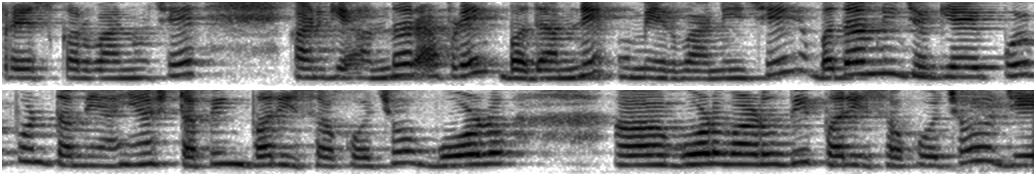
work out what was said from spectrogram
પ્રેસ કરવાનું છે. કારણ કે અંદર આપણે બદામને ઉમેરવાની છે. બદામની જગ્યાએ કોઈ પણ તમે અહીંયા સ્ટફિંગ ભરી શકો છો. ગોળ ગોળવાળું બી ભરી શકો છો. જે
